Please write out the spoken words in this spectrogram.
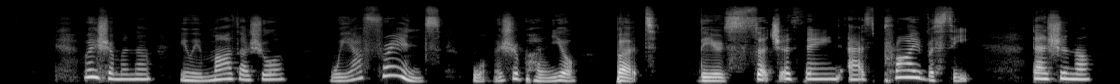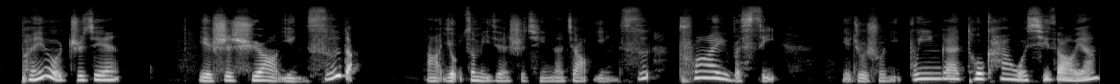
为什么呢因为 Martha 说：“We are friends，我们是朋友，but there's such a thing as privacy。”但是呢，朋友之间也是需要隐私的啊，有这么一件事情呢，叫隐私 （privacy）。也就是说，你不应该偷看我洗澡呀。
